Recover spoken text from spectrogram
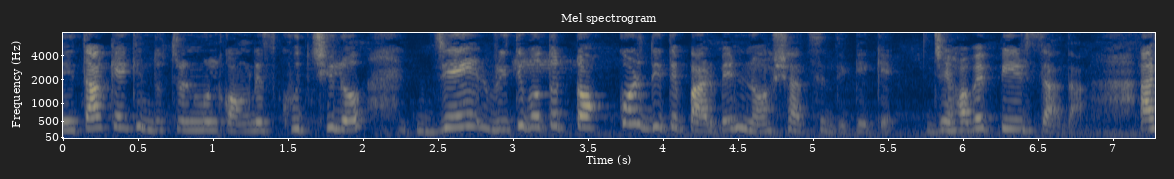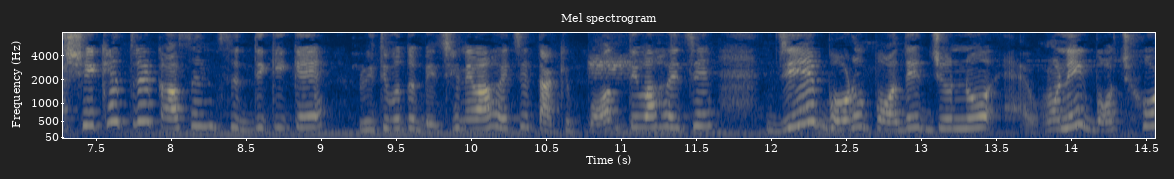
নেতাকে কিন্তু তৃণমূল কংগ্রেস খুঁজছিল যে রীতিমতো টক্কর দিতে পারবে নসাদ সিদ্দিকিকে, যে হবে পীরজাদা। আর সেক্ষেত্রে কাসিম সিদ্দিকিকে রীতিমতো বেছে নেওয়া হয়েছে, তাকে পদ দেওয়া হয়েছে, যে বড় পদের জন্য অনেক বছর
